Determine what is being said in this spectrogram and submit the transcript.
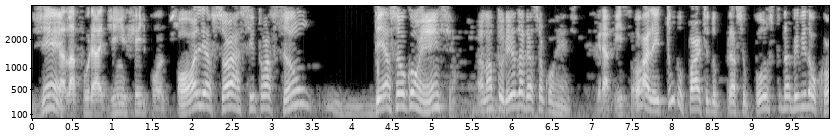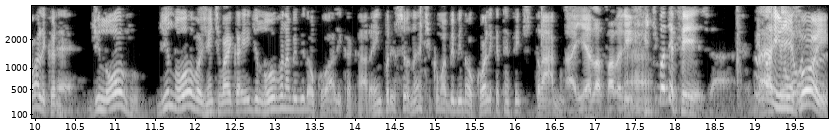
Gente. Tá lá furadinho, cheio de pontos. Olha só a situação dessa ocorrência a natureza dessa ocorrência. Gravíssimo. Olha, e tudo parte do pressuposto da bebida alcoólica, né? É. De novo, de novo, a gente vai cair de novo na bebida alcoólica, cara. É impressionante como a bebida alcoólica tem feito estragos. Aí ela fala legítima é. defesa. Ah, e não foi?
